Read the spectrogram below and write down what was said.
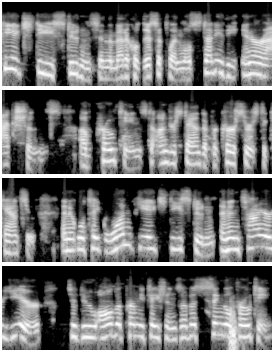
PhD students in the medical discipline will study the interactions of proteins to understand the precursors to cancer. And it will take one PhD student an entire year to do all the permutations of a single protein.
